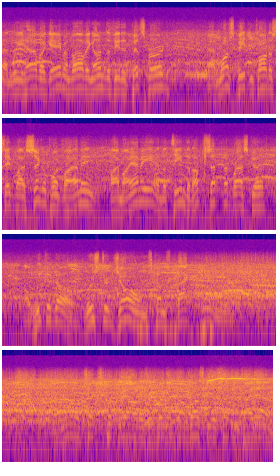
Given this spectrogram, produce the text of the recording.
and we have a game involving undefeated Pittsburgh and once beaten Florida State by a single point Miami, by Miami and the team that upset Nebraska a week ago. Rooster Jones comes back in. And now checks quickly out as they bring in Dombrowski as second tight end.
